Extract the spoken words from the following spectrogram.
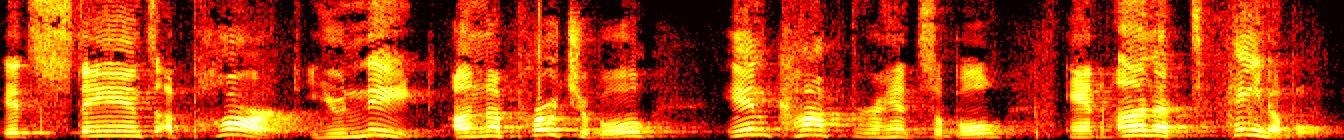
It stands apart, unique, unapproachable, incomprehensible, and unattainable.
